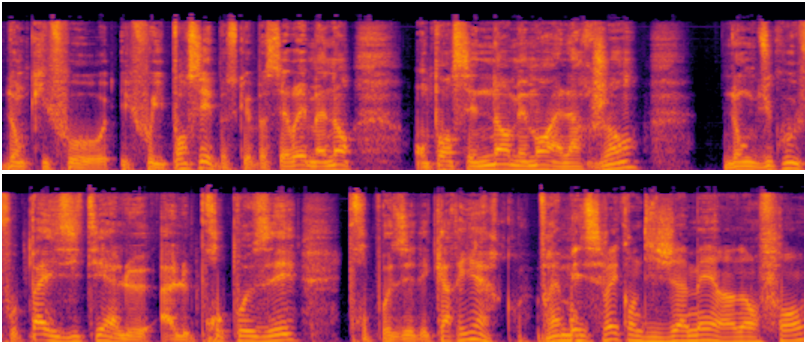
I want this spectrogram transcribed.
Donc il faut, il faut y penser parce que bah, c'est vrai maintenant, on pense énormément à l'argent. Donc du coup, il faut pas hésiter à le, à le proposer, proposer des carrières, quoi. Vraiment. Mais c'est vrai qu'on dit jamais à un enfant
